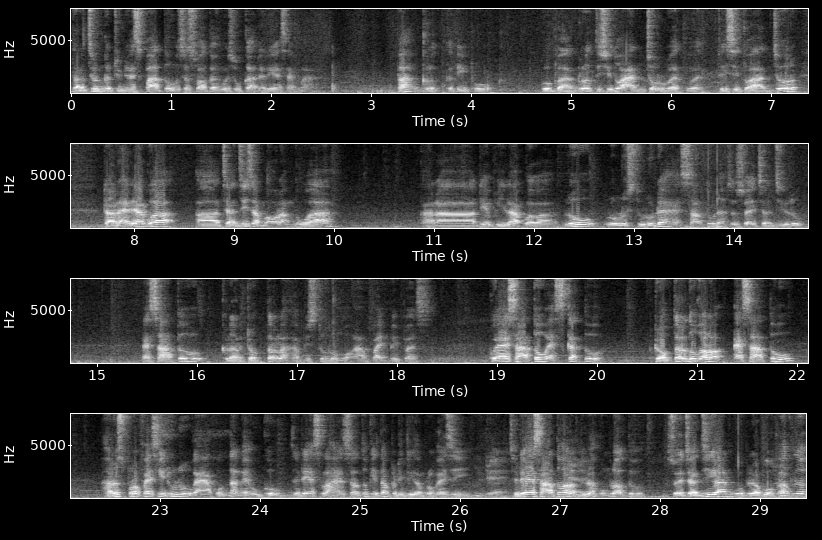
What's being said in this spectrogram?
terjun ke dunia sepatu sesuatu yang gue suka dari SMA bangkrut ketipu. Gue bangkrut di situ hancur banget gue di situ hancur. Dan akhirnya gue uh, janji sama orang tua karena dia bilang bahwa lu lulus dulu dah S1 dah sesuai janji lu S1 gelar dokter lah habis itu lu mau ngapain bebas gue S1 SKET tuh dokter tuh kalau S1 harus profesi dulu kayak akuntan kayak hukum jadi setelah S1 kita pendidikan profesi Oke. jadi S1 alhamdulillah kumlot tuh sesuai janji kan gue bilang Kumlot lo?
